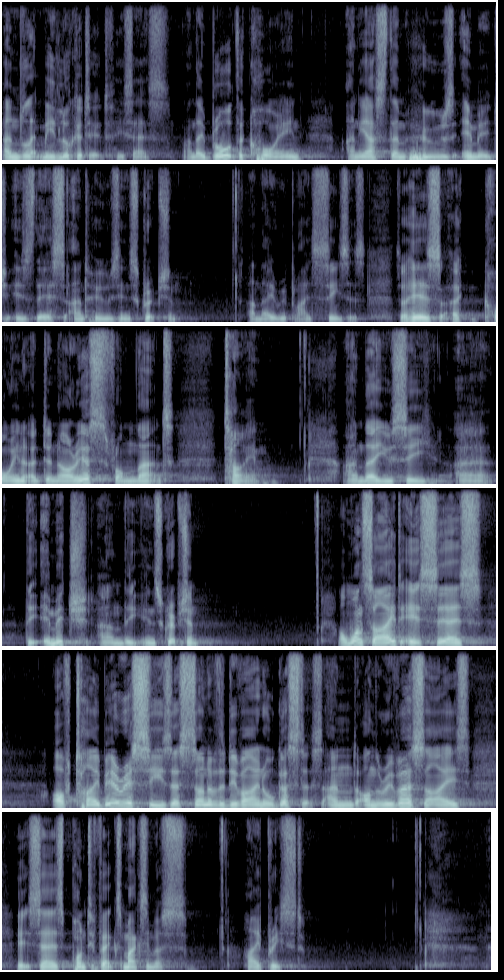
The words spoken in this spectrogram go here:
and let me look at it, he says. And they brought the coin, and he asked them, Whose image is this and whose inscription? And they replied, Caesar's. So here's a coin, a denarius from that time. And there you see uh, the image and the inscription. On one side, it says, Of Tiberius Caesar, son of the divine Augustus. And on the reverse side, it says, Pontifex Maximus, high priest.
